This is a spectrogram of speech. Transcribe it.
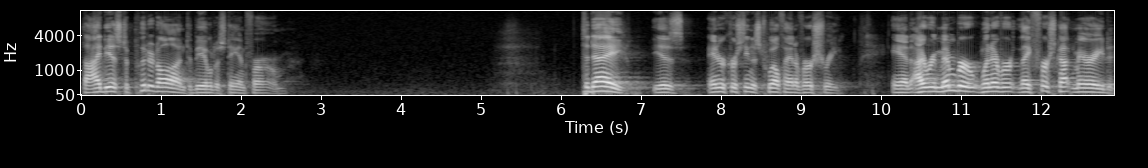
The idea is to put it on to be able to stand firm. Today is Andrew Christina's 12th anniversary. And I remember whenever they first got married,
